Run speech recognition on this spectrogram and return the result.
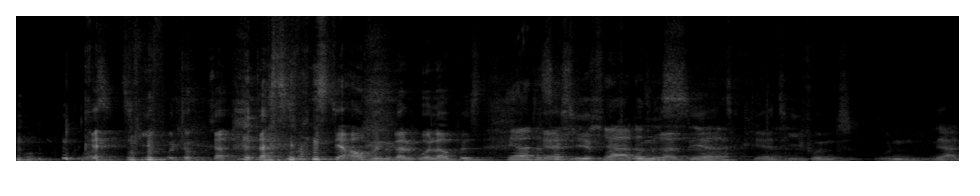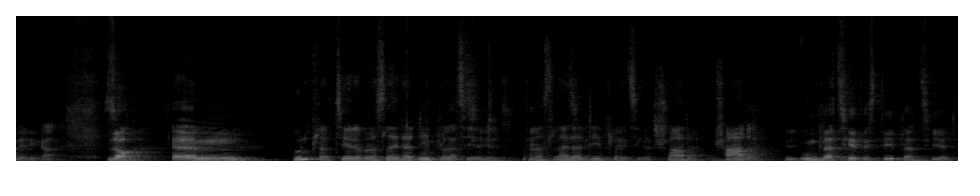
kreativ und unrasiert. Das machst du ja auch, wenn du gerade im Urlaub bist. Ja, tatsächlich. Kreativ Ja, und das ist, unrasiert. äh, kreativ und un ja, nee, egal. So, ähm, Unplatziert, aber das ist leider Unplatziert. deplatziert. Das ist leider Deplatziert. deplatziert. Schade. Schade. unplatziert ist deplatziert.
